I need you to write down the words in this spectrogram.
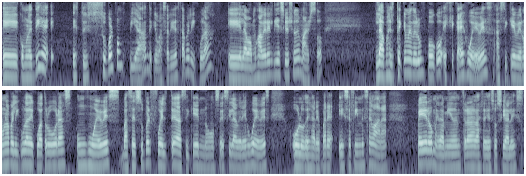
Eh, como les dije, estoy súper pompeada de que va a salir esta película. Eh, la vamos a ver el 18 de marzo. La parte que me duele un poco es que cae jueves, así que ver una película de cuatro horas un jueves va a ser súper fuerte, así que no sé si la veré jueves o lo dejaré para ese fin de semana, pero me da miedo entrar a las redes sociales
